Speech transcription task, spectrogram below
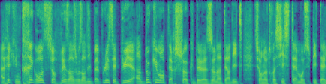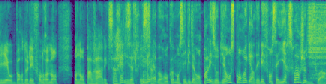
avec une très grosse surprise, hein, je vous en dis pas plus, et puis un documentaire choc de Zone Interdite sur notre système hospitalier au bord de l'effondrement. On en parlera avec sa réalisatrice. Mais d'abord, on commence évidemment par les audiences qu'ont regardé les Français hier soir, jeudi soir.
